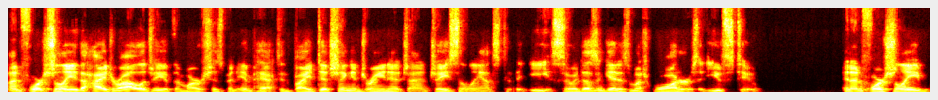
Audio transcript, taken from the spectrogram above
Unfortunately, the hydrology of the marsh has been impacted by ditching and drainage on adjacent lands to the east, so it doesn't get as much water as it used to. And unfortunately,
